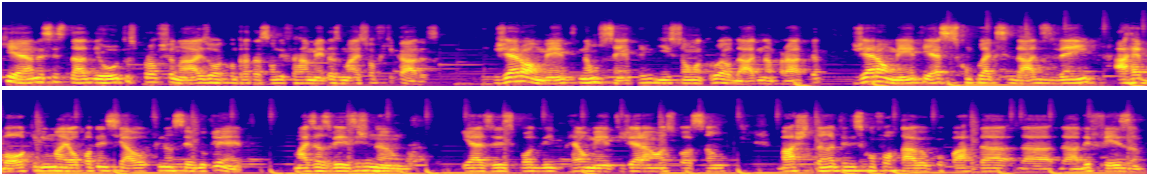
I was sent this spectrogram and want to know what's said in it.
que é a necessidade de outros profissionais ou a contratação de ferramentas mais sofisticadas. Geralmente, não sempre, isso é uma crueldade na prática, geralmente essas complexidades vêm a reboque de um maior potencial financeiro do cliente mas às vezes não. E às vezes pode realmente gerar uma situação bastante desconfortável por parte da, da, da defesa,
